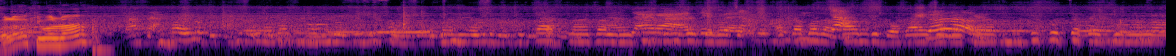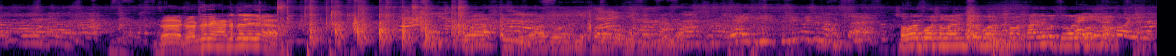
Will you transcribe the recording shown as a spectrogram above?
বলো, কি বলবা? অর্জুনের হাতে তালি দাও। সবাই বসো, লাইন সবাই বসো।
